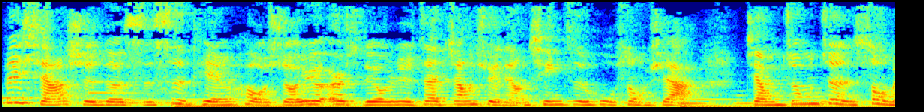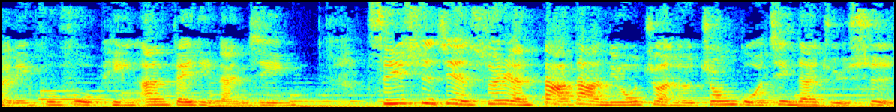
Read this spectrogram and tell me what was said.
被挟持的十四天后，十二月二十六日，在张学良亲自护送下，蒋中正、宋美龄夫妇平安飞抵南京。此一事件虽然大大扭转了中国近代局势，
